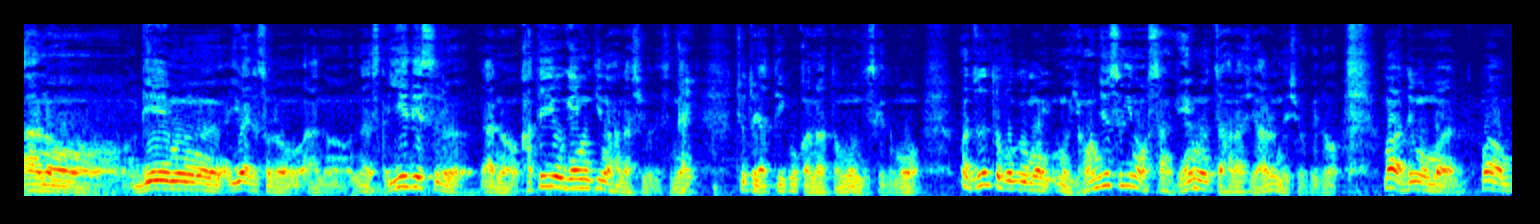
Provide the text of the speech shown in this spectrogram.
あのゲームいわゆるそのあの何ですか家でするあの家庭用ゲーム機の話をですね、はい。ちょっとやっていこうかなと思うんですけども、まあ、ずっと僕ももう40過ぎのおっさんがゲームって話あるんでしょうけどまあでもまあ、まあ、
